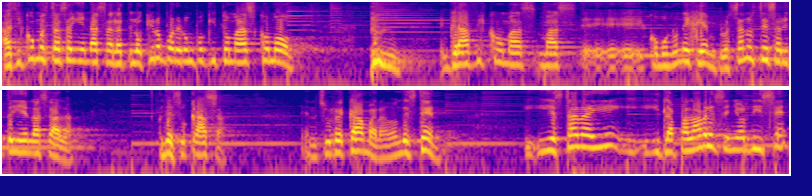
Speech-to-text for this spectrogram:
Así como estás ahí en la sala, te lo quiero poner un poquito más como gráfico, más, más eh, eh, eh, como en un ejemplo. Están ustedes ahorita ahí en la sala de su casa en su recámara, donde estén. Y, están ahí y, la palabra del Señor dice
